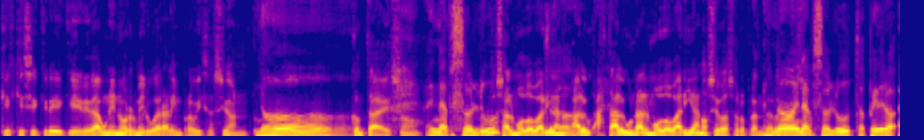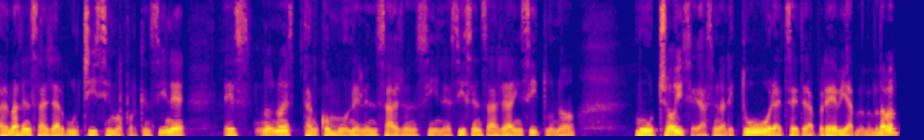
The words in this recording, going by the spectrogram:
que es que se cree que le da un enorme lugar a la improvisación. No. Contá eso. En absoluto. Los almodovarianos, hasta algún almodovariano se va a sorprender. No, en absoluto. Pedro, además de ensayar muchísimo, porque en cine es no, no es tan común el ensayo en cine. Sí se ensaya in situ, ¿no? Mucho y se hace una lectura, etcétera, previa, bla, bla, bla,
